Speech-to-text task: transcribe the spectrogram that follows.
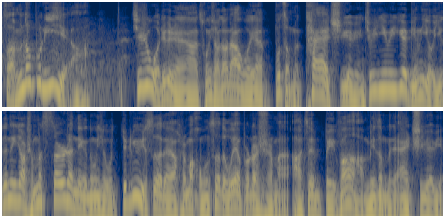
怎么都不理解啊！其实我这个人啊，从小到大我也不怎么太爱吃月饼，就是因为月饼里有一个那叫什么丝儿的那个东西，我就绿色的什么红色的，我也不知道是什么啊。在北方啊，没怎么爱吃月饼，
